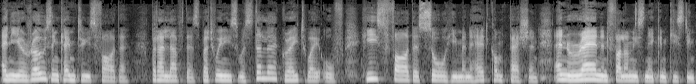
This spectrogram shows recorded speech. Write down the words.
and he arose and came to his father. But I love this. But when he was still a great way off, his father saw him and had compassion and ran and fell on his neck and kissed him.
